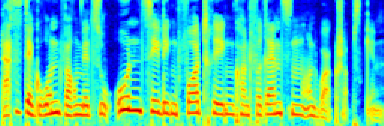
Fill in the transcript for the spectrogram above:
Das ist der Grund, warum wir zu unzähligen Vorträgen, Konferenzen und Workshops gehen.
